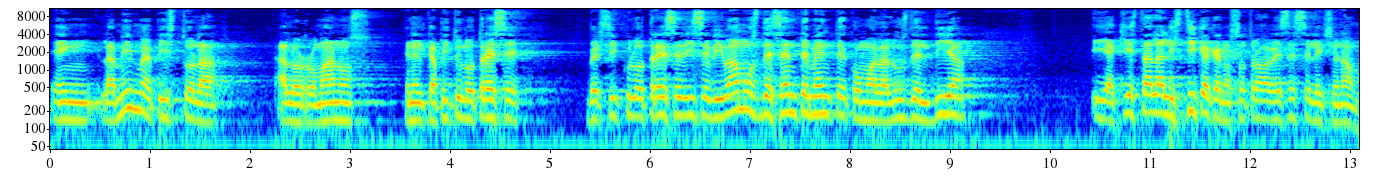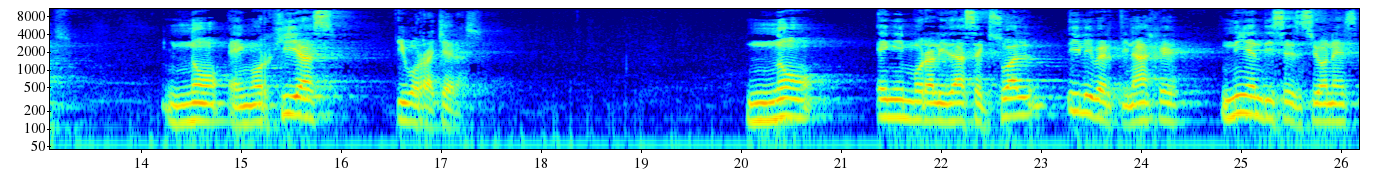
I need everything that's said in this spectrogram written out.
en la misma epístola a los romanos, en el capítulo 13, versículo 13 dice, vivamos decentemente como a la luz del día. Y aquí está la listica que nosotros a veces seleccionamos. No en orgías y borracheras. No en inmoralidad sexual y libertinaje ni en disensiones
